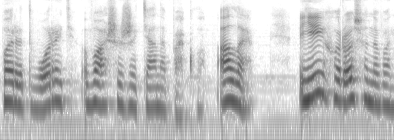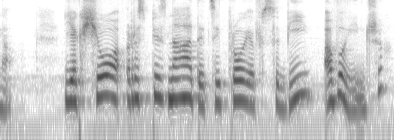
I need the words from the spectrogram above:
перетворить ваше життя на пекло. Але є й хороша новина. Якщо розпізнати цей прояв собі або інших,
